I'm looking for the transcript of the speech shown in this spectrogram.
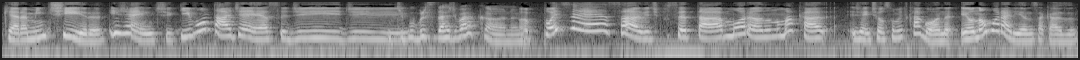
que era mentira. E, gente, que vontade é essa de. de... Que publicidade bacana. Pois é, sabe? Tipo, você tá morando numa casa. Gente, eu sou muito cagona. Eu não moraria nessa casa.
